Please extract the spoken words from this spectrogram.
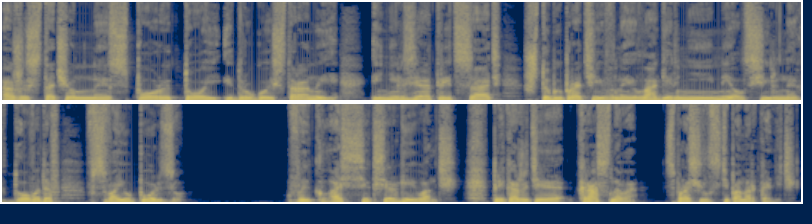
ожесточенные споры той и другой стороны, и нельзя отрицать, чтобы противный лагерь не имел сильных доводов в свою пользу. «Вы классик, Сергей Иванович. Прикажете красного?» — спросил Степан Аркадьевич.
